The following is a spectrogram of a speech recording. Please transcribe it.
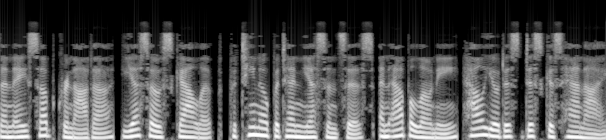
and A. subcrenata, yeso scallop Patinopecten yessoensis and abalone Haliotis discus hanai.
